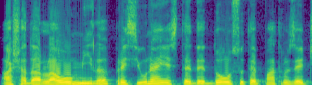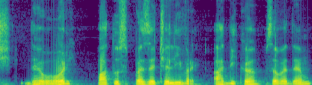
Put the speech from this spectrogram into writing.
așadar la o milă presiunea este de 240 de ori 14 livre, adică, să vedem,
